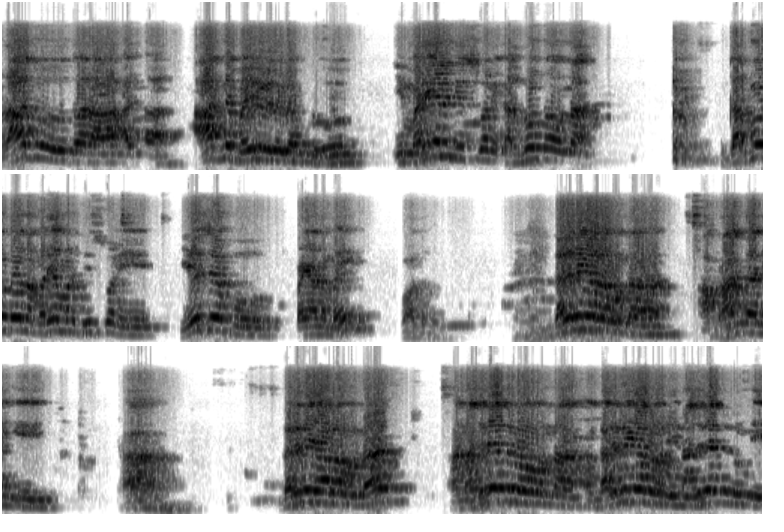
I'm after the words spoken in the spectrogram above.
రాజు ద్వారా ఆజ్ఞ బయలు వెళ్ళినప్పుడు ఈ మరియను తీసుకొని గర్భంతో ఉన్న గర్భంతో ఉన్న మరియమ్మను తీసుకొని ఏసేపు ప్రయాణమై పోతాడు గలియాలో ఉన్న ఆ ప్రాంతానికి ఆ గలియాలో ఉన్న ఆ నజరేతులో ఉన్న ఆ గలిలియాలోని నజరేతు నుండి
